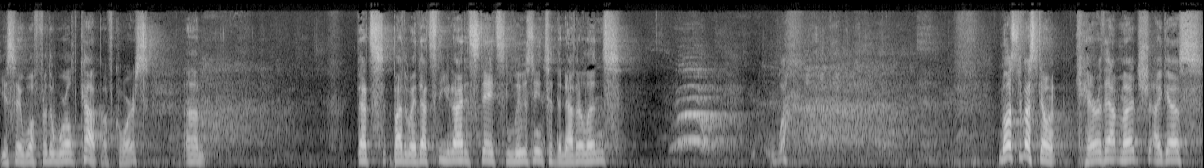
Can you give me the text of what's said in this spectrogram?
You say, well, for the World Cup, of course. Um, that's, by the way, that's the United States losing to the Netherlands. Most of us don't care that much, I guess.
